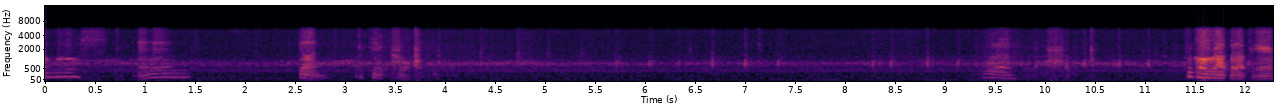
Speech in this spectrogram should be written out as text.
Almost, and done. Okay, cool. I'm gonna, I think I'll wrap it up here.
